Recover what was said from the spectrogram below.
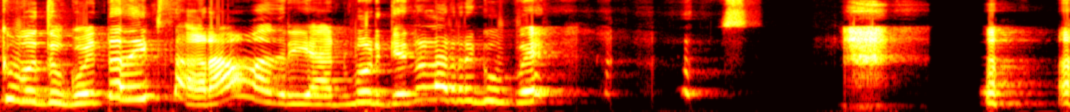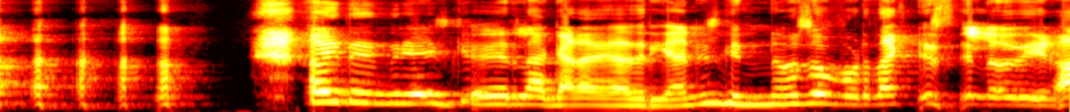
Como tu cuenta de Instagram, Adrián, ¿por qué no la recuperas? Ay, tendríais que ver la cara de Adrián, es que no soporta que se lo diga.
